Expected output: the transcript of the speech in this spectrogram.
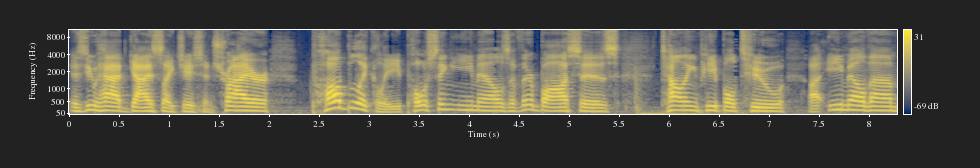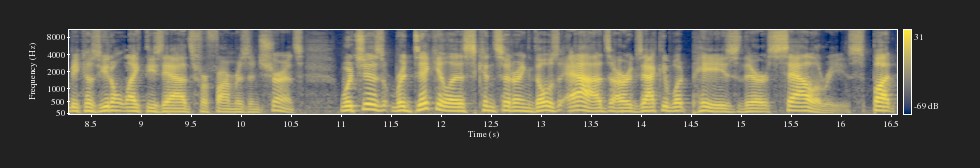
is you had guys like Jason Schreier publicly posting emails of their bosses telling people to uh, email them because you don't like these ads for farmers insurance, which is ridiculous considering those ads are exactly what pays their salaries. But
